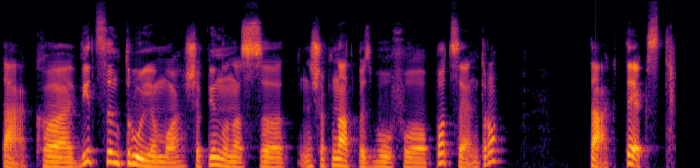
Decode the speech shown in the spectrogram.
Так, е, відцентруємо, щоб він у нас, е, щоб надпис був е, по центру. Так, текст.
